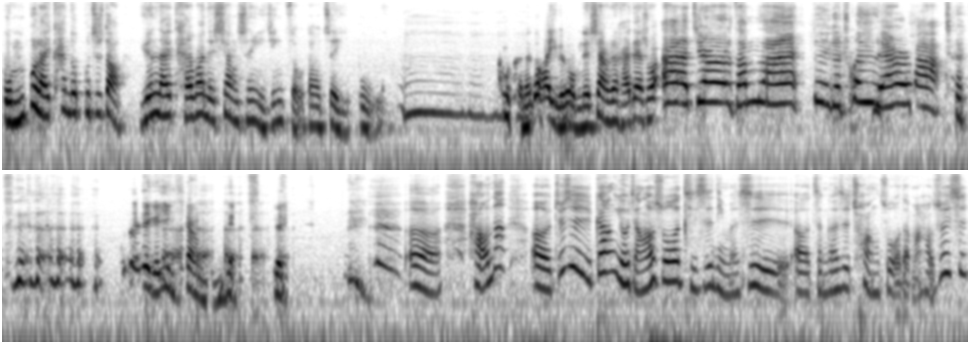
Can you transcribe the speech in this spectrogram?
我们不来看都不知道，原来台湾的相声已经走到这一步了。嗯，他们可能都还以为我们的相声还在说啊，今儿咱们来对个春联吧，不在那个印象里面，对。呃，好，那呃，就是刚刚有讲到说，其实你们是呃，整个是创作的嘛，好，所以是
